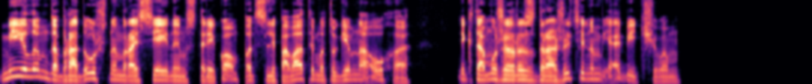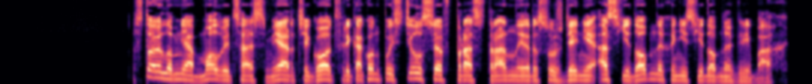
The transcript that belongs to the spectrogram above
Милым, добродушным, рассеянным стариком, подслеповатым и тугим на ухо, и к тому же раздражительным и обидчивым. Стоило мне обмолвиться о смерти Годфри, как он пустился в пространные рассуждения о съедобных и несъедобных грибах.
